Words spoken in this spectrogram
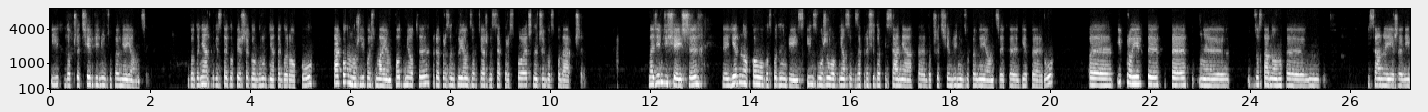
ich do przedsięwzięć uzupełniających. Do dnia 21 grudnia tego roku taką możliwość mają podmioty reprezentujące chociażby sektor społeczny czy gospodarczy. Na dzień dzisiejszy jedno koło gospodyń wiejskich złożyło wniosek w zakresie dopisania e, do przedsięwzięć uzupełniających e, GPR-u e, i projekty te zostaną wpisane, jeżeli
